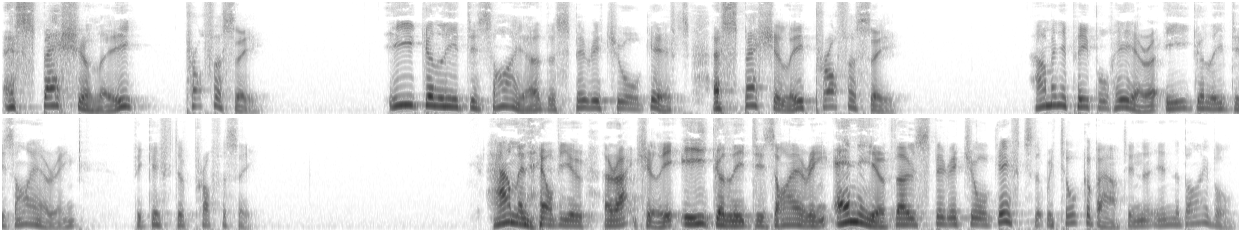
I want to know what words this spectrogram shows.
especially prophecy. Eagerly desire the spiritual gifts, especially prophecy. How many people here are eagerly desiring the gift of prophecy? How many of you are actually eagerly desiring any of those spiritual gifts that we talk about in the, in the Bible?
